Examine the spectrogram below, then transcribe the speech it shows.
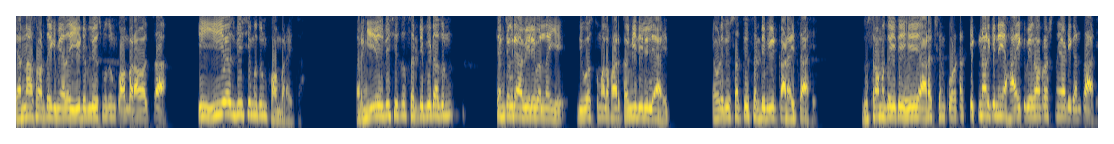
त्यांना असं वाटतं की मी आता ईडब्ल्यू एस मधून फॉर्म भरावाचा की ईएसबीसी मधून फॉर्म भरायचा. कारण ईएसबीसीचं सर्टिफिकेट अजून त्यांच्याकडे अवेलेबल नाहीये. दिवस तुम्हाला फार कमी दिलेले आहेत. एवढ्या दिवसात ते सर्टिफिकेट काढायचं आहे. दुसरा मुद्दा इथे हे आरक्षण कोर्टात टिकणार की नाही हा एक वेगळा प्रश्न या ठिकाणचा आहे.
